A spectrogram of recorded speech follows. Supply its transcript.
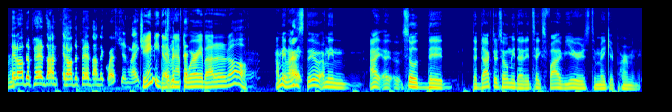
whatever. It all depends on. It all depends on the question. Like Jaime doesn't it- have to worry about it at all. I mean, I still. I mean, I. Uh, so the the doctor told me that it takes five years to make it permanent.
